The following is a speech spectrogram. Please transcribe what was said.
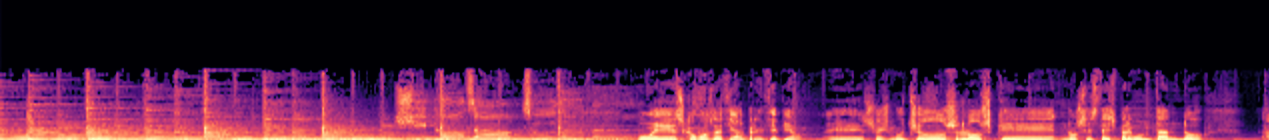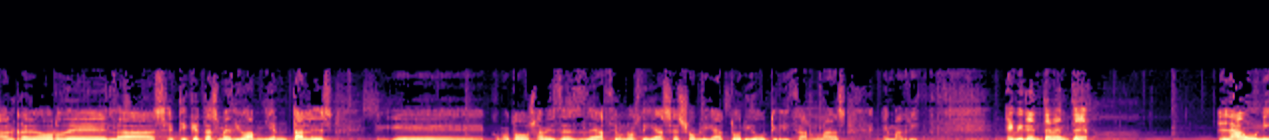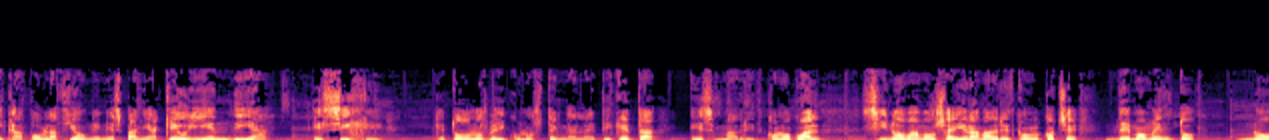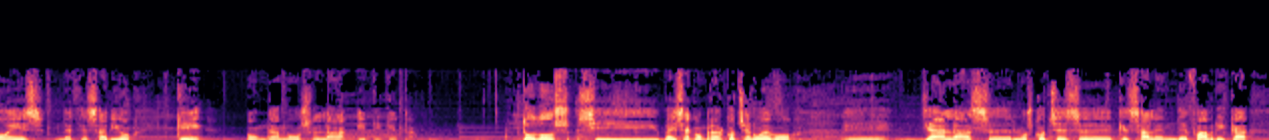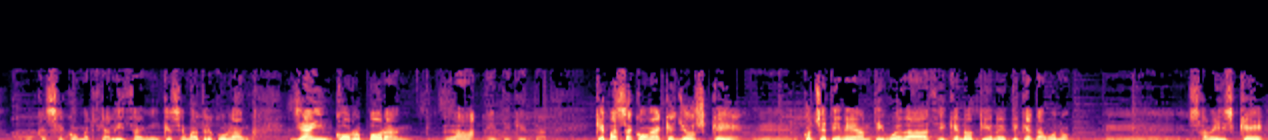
Pues como os decía al principio, eh, sois muchos los que nos estáis preguntando alrededor de las etiquetas medioambientales. que, como todos sabéis, desde hace unos días es obligatorio utilizarlas en Madrid. Evidentemente, la única población en España que hoy en día exige que todos los vehículos tengan la etiqueta es Madrid. Con lo cual, si no vamos a ir a Madrid con el coche, de momento no es necesario que pongamos la etiqueta. Todos, si vais a comprar coche nuevo, eh, ya las, eh, los coches eh, que salen de fábrica o que se comercializan y que se matriculan ya incorporan la etiqueta. ¿Qué pasa con aquellos que el coche tiene antigüedad y que no tiene etiqueta? Bueno, sabéis que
